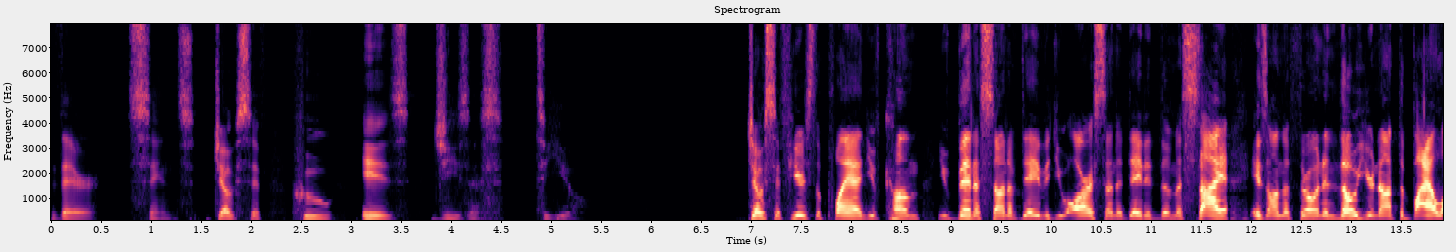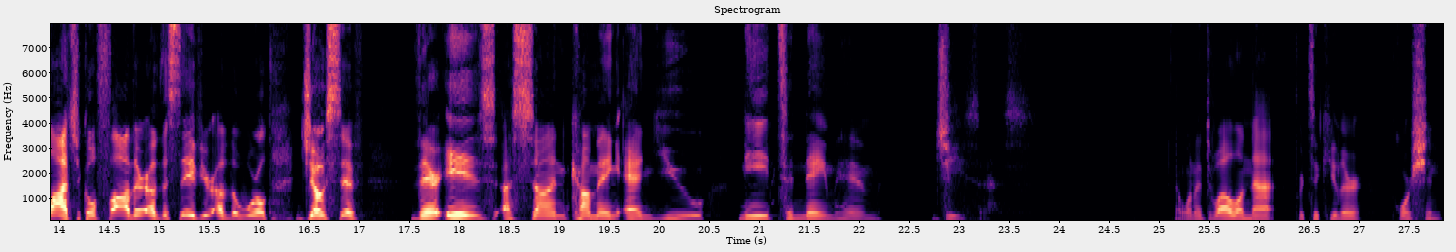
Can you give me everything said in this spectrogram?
their sins. Joseph, who is Jesus to you? Joseph, here's the plan. You've come, you've been a son of David. You are a son of David. The Messiah is on the throne. And though you're not the biological father of the Savior of the world, Joseph, there is a son coming, and you need to name him Jesus. I want to dwell on that particular portion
